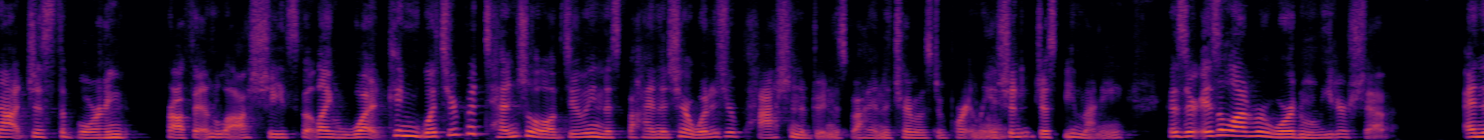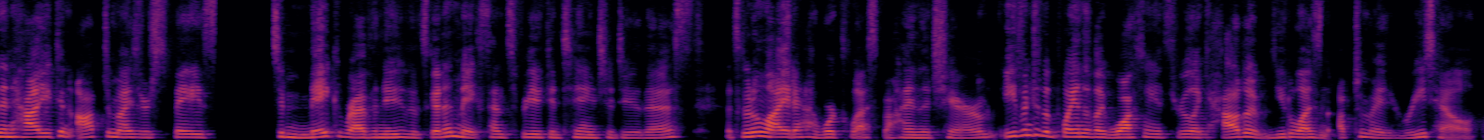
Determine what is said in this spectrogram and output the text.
not just the boring profit and loss sheets but like what can what's your potential of doing this behind the chair? What is your passion of doing this behind the chair most importantly? It shouldn't just be money because there is a lot of reward in leadership. And then how you can optimize your space to make revenue that's going to make sense for you to continue to do this. That's going to allow you to work less behind the chair, even to the point of like walking you through like how to utilize and optimize retail.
